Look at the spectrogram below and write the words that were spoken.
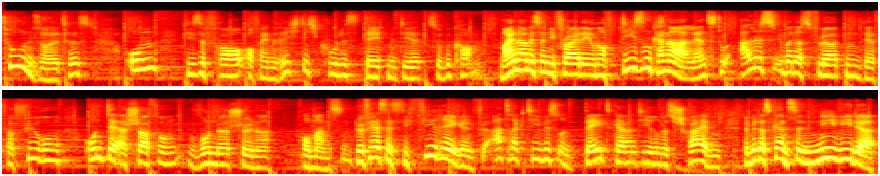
tun solltest, um diese Frau auf ein richtig cooles Date mit dir zu bekommen. Mein Name ist Andy Friday und auf diesem Kanal lernst du alles über das Flirten, der Verführung und der Erschaffung wunderschöner Romanzen. Du erfährst jetzt die vier Regeln für attraktives und date-garantierendes Schreiben, damit das Ganze nie wieder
